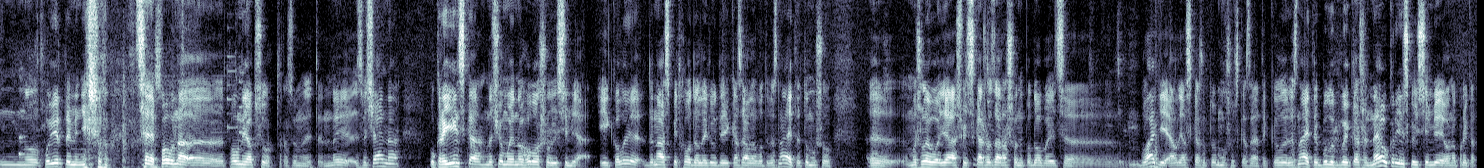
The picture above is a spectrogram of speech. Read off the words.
Ну, повірте мені, що це повна, повний абсурд, розумієте. Ми, звичайно, українська, на чому я наголошую, сім'я. І коли до нас підходили люди і казали, от ви знаєте, тому що Можливо, я щось скажу зараз, що не подобається е, владі, але я скажу, то мушу сказати. Коли ви знаєте, були б ви каже, не українською сім'єю, а, наприклад,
